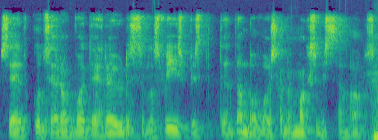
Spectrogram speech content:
se, että Kutsero voi tehdä yhdessä sellaista viisi pistettä ja Tampa voi saada maksimissaan kaksi.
